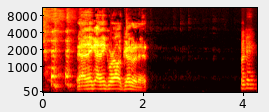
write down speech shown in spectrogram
yeah, I think I think we're all good with it. Okay.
